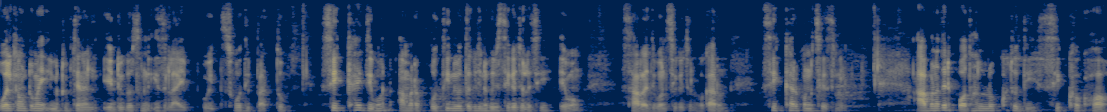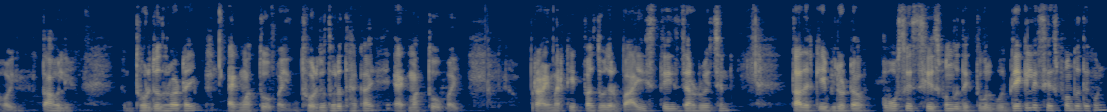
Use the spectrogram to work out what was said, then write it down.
Welcome to my YouTube channel education is life with Saudip Patra শিক্ষাই জীবন, আমরা প্রতিনিয়ত কিছু না কিছু শিখে চলেছি এবং সারা জীবন শিখে চলবো। কারণ শিক্ষার কোনো শেষ নেই। আপনাদের প্রধান লক্ষ্য যদি শিক্ষক হওয়া হয়, তাহলে ধৈর্য ধরাটাই একমাত্র উপায়। ধৈর্য ধরে থাকাই একমাত্র উপায়। প্রাইমারি টেট পাস দু হাজার বাইশ, তেইশ যারা রয়েছেন, তাদেরকে এই ভিডিওটা অবশ্যই শেষ পর্যন্ত দেখতে বলব। দেখলে শেষ পর্যন্ত দেখুন,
